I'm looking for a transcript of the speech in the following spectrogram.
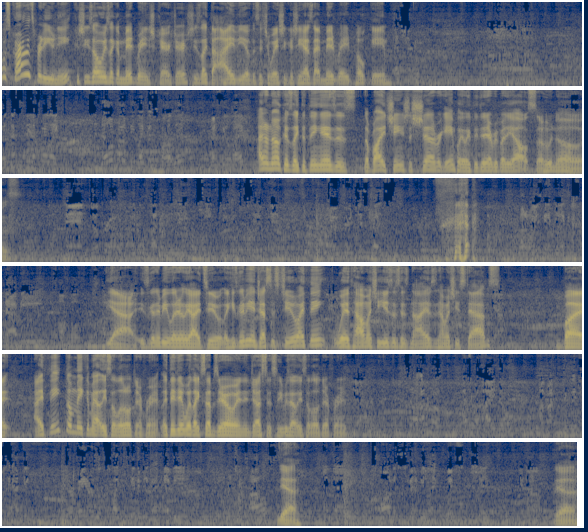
Well, Skarlet's pretty unique because she's always like a mid-range character. She's like the Ivy of the situation because she has that mid-range poke game. I don't know because like the thing is, is they'll probably change the shit out of her gameplay like they did everybody else. So who knows? Yeah, he's gonna be literally I two. Like he's gonna be Injustice two, I think, with how much he uses his knives and how much he stabs. But I think they'll make him at least a little different, like they did with like Sub Zero and Injustice. He was at least a little different. Yeah. Yeah.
